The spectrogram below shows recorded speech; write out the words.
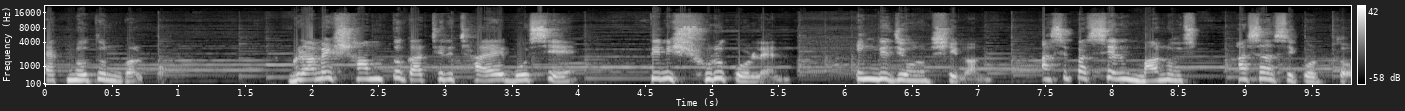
এক নতুন গল্প। গ্রামের শান্ত গাছের ছায়ায় বসে তিনি শুরু করলেন ইংরেজি অনুশীলন। আশেপাশের মানুষ হাসাহাসি করত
